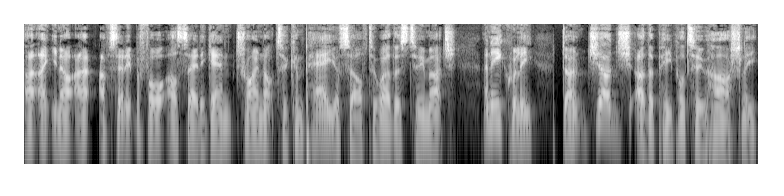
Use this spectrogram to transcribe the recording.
I, you know, I, I've said it before. I'll say it again. Try not to compare yourself to others too much, and equally, don't judge other people too harshly.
